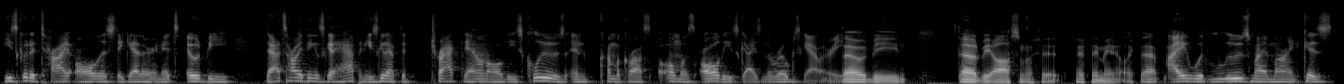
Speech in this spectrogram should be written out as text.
he's gonna tie all this together, and it's it would be. That's how I think it's gonna happen. He's gonna have to track down all these clues and come across almost all these guys in the Rogues Gallery. That would be that would be awesome if it if they made it like that. I would lose my mind because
